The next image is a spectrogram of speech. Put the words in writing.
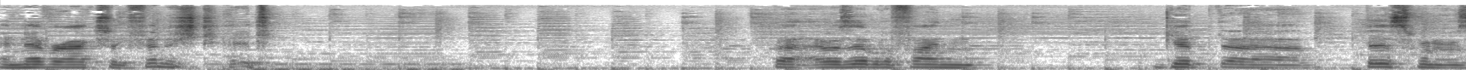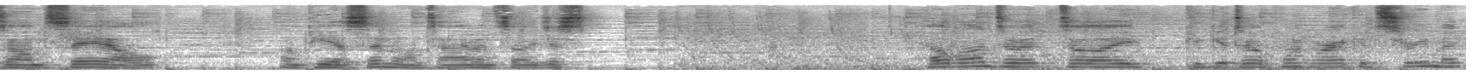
I never actually finished it. But I was able to find get uh, this when it was on sale on PSN one time, and so I just held on to it until I could get to a point where I could stream it.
